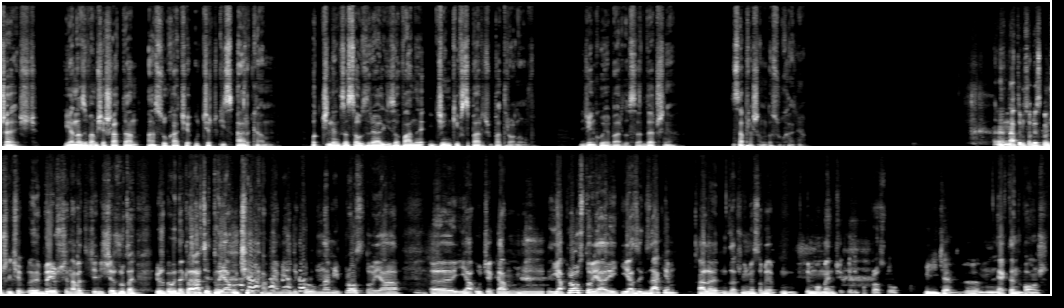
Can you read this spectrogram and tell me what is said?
Cześć, ja nazywam się Szatan, a słuchacie Ucieczki z Arkham. Odcinek został zrealizowany dzięki wsparciu patronów. Dziękuję bardzo serdecznie. Zapraszam do słuchania. Na tym sobie skończyliście. Wy już się nawet chcieliście rzucać, już były deklaracje, to ja uciekam, ja między kolumnami prosto, ja, e, ja uciekam, mm, ja prosto, ja, ja zygzakiem, ale zacznijmy sobie w tym momencie, kiedy po prostu widzicie, jak ten wąż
